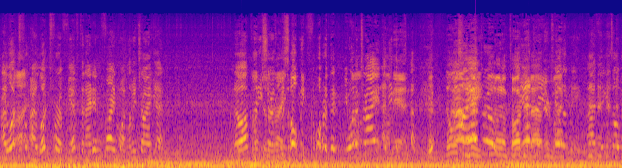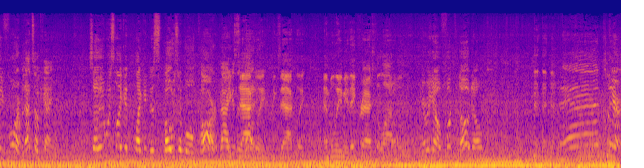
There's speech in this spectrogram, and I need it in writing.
Be looked. For, I looked for a fifth and I didn't find one. Let me try again. No, I'm pretty to the sure right. there's only four. There. You want to Oh, try it? oh, man. it's- oh, Don't Oh, listen to me. Andrew! You know what I'm talking Andrew, about. You're Never mind. killing me. I think it's only four, but that's okay. So it was like a like a disposable car back Exactly, in the day. Exactly, exactly. And believe me, they crashed a lot of them. Here we go. Foot. Oh no. And clear.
